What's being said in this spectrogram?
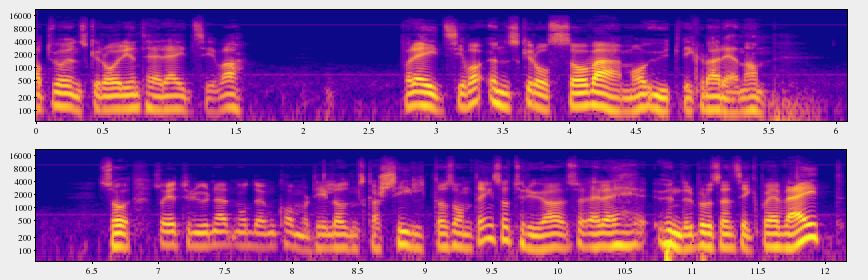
at vi ønsker å orientere Eidsiva. For Eidsiva ønsker også å være med og utvikle arenaen. Så, så, jeg tror når de kommer til og de skal skilte og sånne ting, så tror jeg, så, eller er 100% sikker på, jeg vet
